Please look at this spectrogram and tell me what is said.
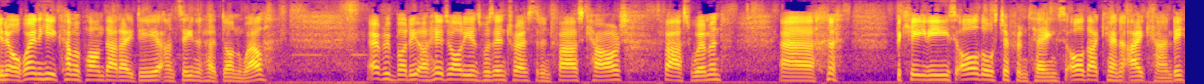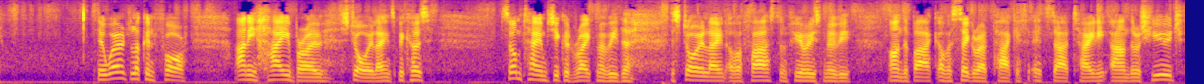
You know, when he come upon that idea and seen it had done well, everybody or his audience was interested in fast cars, fast women, uh, bikinis, all those different things, all that kind of eye candy. They weren't looking for any highbrow storylines because sometimes you could write maybe the, the storyline of a Fast and Furious movie on the back of a cigarette packet. It's that tiny, and there's huge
